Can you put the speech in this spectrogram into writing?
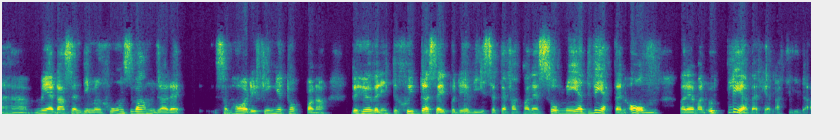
Eh, Medan en dimensionsvandrare som har det i fingertopparna behöver inte skydda sig på det viset därför att man är så medveten om vad det är man upplever hela tiden.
